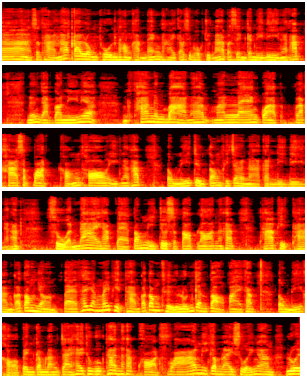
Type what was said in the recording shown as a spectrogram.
ณาสถานะการลงทุนทองคำแท่งไทย 96.5%กันดีๆนะครับ เนื่องจากตอนนี้เนี่ย ค่าเงินบาทนะครับ มันแรงกว่าราคาสปอตของทองอีกนะครับ ตรงนี้จึงต้องพิจารณากันดีๆนะครับ สวนได้ครับ แต่ต้องมีจุดสต็อปลอสนะครับ ถ้าผิดทางก็ต้องยอม แต่ถ้ายังไม่ผิดทางก็ต้องถือลุ้นกันต่อไปครับ ตรงนี้ขอเป็นกำลังใจให้ทุกๆท่านนะครับ พอร์ตฟ้ามีกำไรสวยงามรวย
